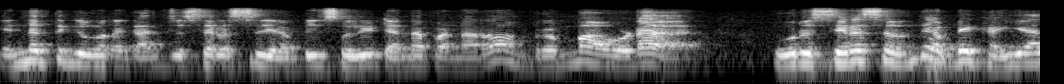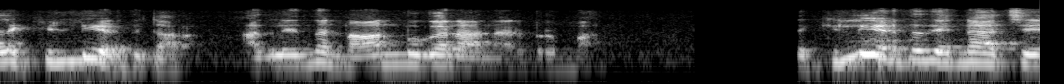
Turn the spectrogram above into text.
என்னத்துக்கு உனக்கு அஞ்சு சிரசு அப்படின்னு சொல்லிட்டு என்ன பண்ணாராம்? பிரம்மாவோட ஒரு சிரசை வந்து அப்படியே கையால கிள்ளி எடுத்துட்டாராம். அதுல இருந்து நான்முகன் ஆனார் பிரம்மா. இந்த கிள்ளி எடுத்தது என்னாச்சு?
